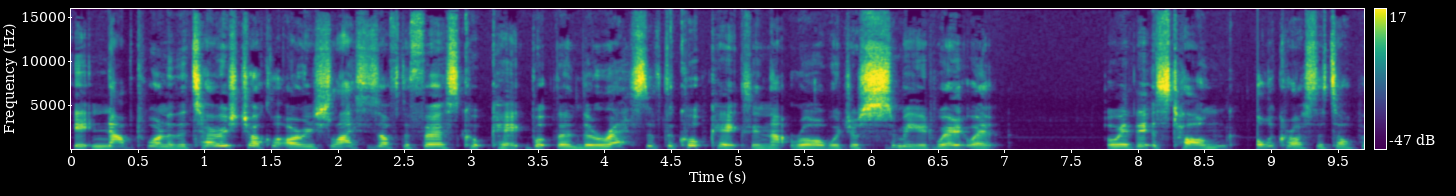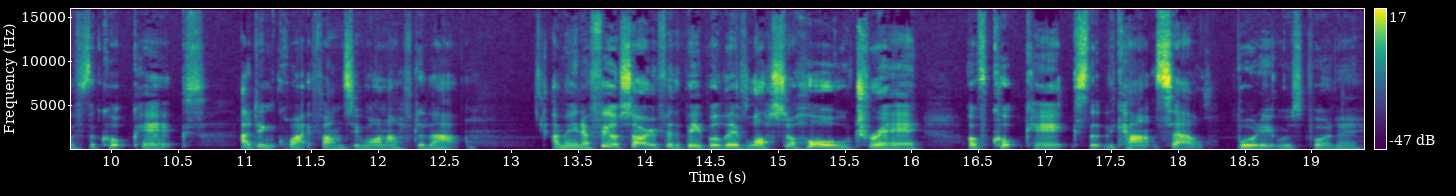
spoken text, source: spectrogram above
it nabbed one of the Terry's chocolate orange slices off the first cupcake, but then the rest of the cupcakes in that row were just smeared where it went with its tongue all across the top of the cupcakes. I didn't quite fancy one after that. I mean, I feel sorry for the people, they've lost a whole tray of cupcakes that they can't sell. But it was funny.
